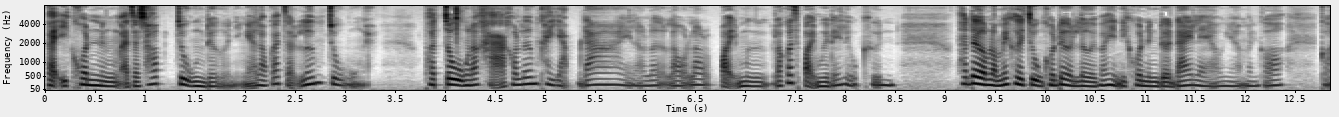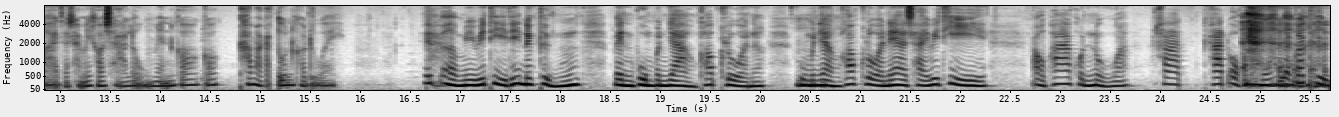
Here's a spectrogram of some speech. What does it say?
แต่อีกคนหนึ่งอาจจะชอบจูงเดินอย่างเงี้ยเราก็จะเริ่มจูงอะพอจูงแล้วขาเขาเริ่มขยับได้แล้วเราเราปล่อยมือเราก็จะปล่อยมือได้เร็วขึ้น ถ้าเดิมเราไม่เคยจูงเขาเดินเลยเพราะเห็นอีกคนหนึ่งเดินได้แล้วเงี้ยมันก็ก็อาจจะทำให้เขาช้าลงมันก็ก็เข้ามากระตุ้นเขาด้วย มีวิธีที่นึกถึงเป็นภูมิปัญญาของครอบครัวนะภูมิปัญญาของครอบครัวเนี่ยใช้วิธีเอาผ้าขนหนูอะคาดคาดอกแล้วก็ถือ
